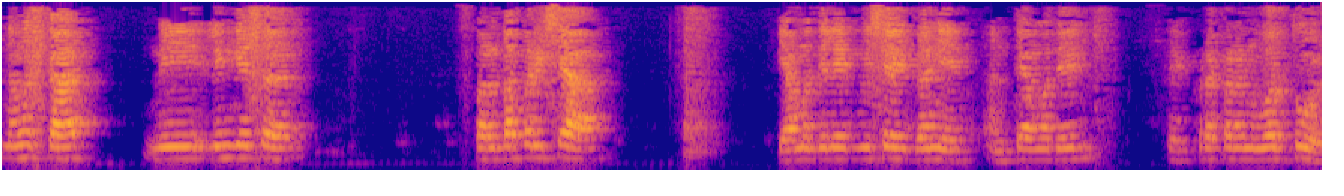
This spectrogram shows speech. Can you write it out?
नमस्कार मी लिंगेसर स्पर्धा परीक्षा यामधील एक विषय गणित आणि त्यामधील एक प्रकरण वर्तुळ.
